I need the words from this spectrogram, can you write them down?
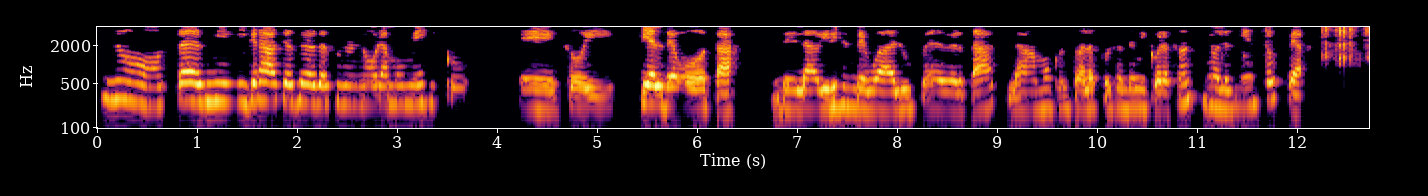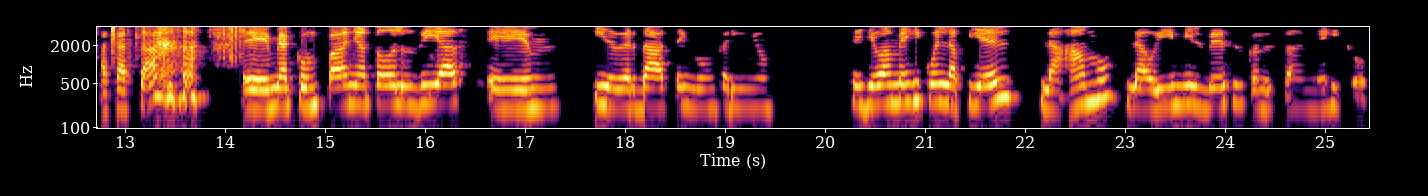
No, ustedes mil gracias, de verdad es un honor, amo México. Eh, soy fiel devota de la Virgen de Guadalupe, de verdad, la amo con todas las fuerzas de mi corazón, no les miento, vea, acá está, eh, me acompaña todos los días em, y de verdad tengo un cariño se lleva México en la piel, la amo, la oí mil veces cuando estaba en México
